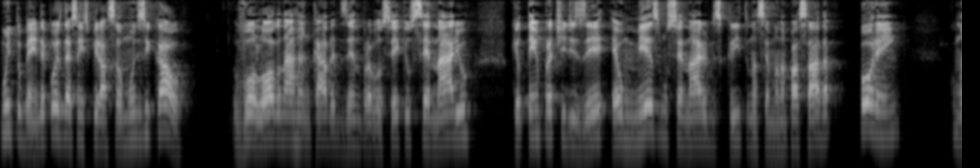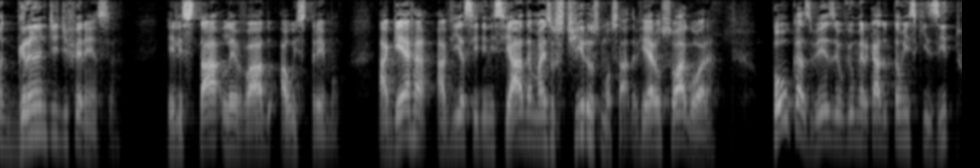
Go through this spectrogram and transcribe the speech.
Muito bem, depois dessa inspiração musical, vou logo na arrancada dizendo para você que o cenário que eu tenho para te dizer é o mesmo cenário descrito na semana passada, porém com uma grande diferença. Ele está levado ao extremo. A guerra havia sido iniciada, mas os tiros, moçada, vieram só agora. Poucas vezes eu vi o mercado tão esquisito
